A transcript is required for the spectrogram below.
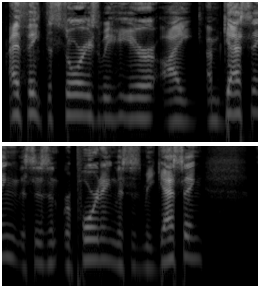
I think the stories we hear, I I'm guessing this isn't reporting. This is me guessing.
